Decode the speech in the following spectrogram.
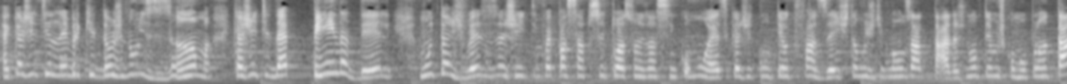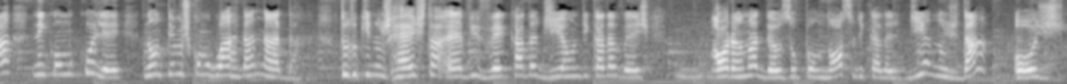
É que a gente lembre que Deus nos ama, que a gente dependa dele. Muitas vezes a gente vai passar por situações assim como essa que a gente não tem o que fazer, estamos de mãos atadas, não temos como plantar nem como colher, não temos como guardar nada. Tudo que nos resta é viver cada dia um de cada vez, orando a Deus. O pão nosso de cada dia nos dá hoje.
